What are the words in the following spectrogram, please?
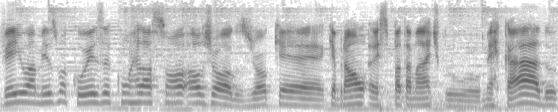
Veio a mesma coisa com relação ao- aos jogos. O jogo quer quebrar esse patamar tipo, do mercado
